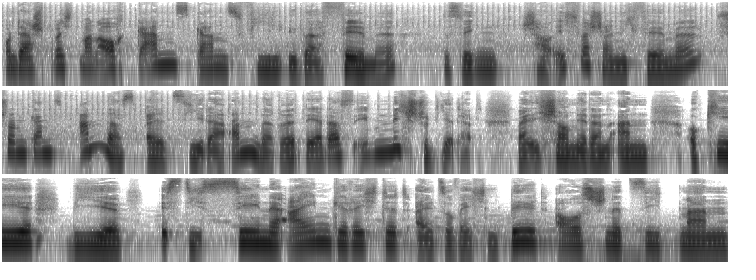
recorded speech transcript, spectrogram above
und da spricht man auch ganz, ganz viel über Filme. Deswegen schaue ich wahrscheinlich Filme schon ganz anders als jeder andere, der das eben nicht studiert hat. Weil ich schaue mir dann an, okay, wie ist die Szene eingerichtet, also welchen Bildausschnitt sieht man.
